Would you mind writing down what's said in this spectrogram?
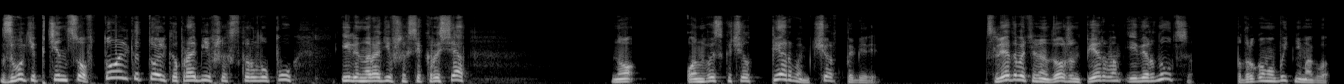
звуки птенцов, только-только пробивших скорлупу или народившихся крысят. Но он выскочил первым, черт побери. Следовательно, должен первым и вернуться. По-другому быть не могло.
